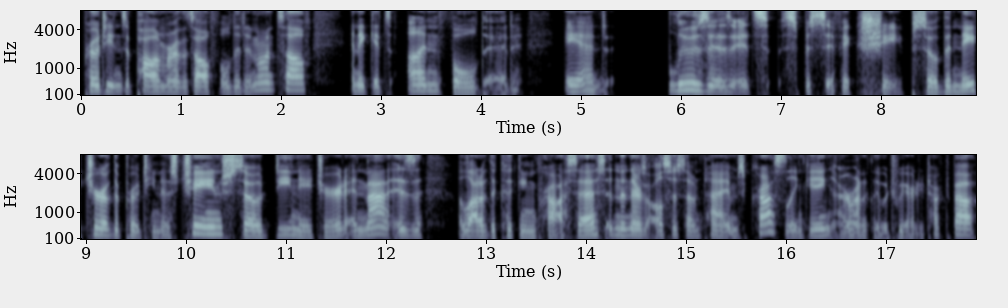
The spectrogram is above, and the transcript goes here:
protein's a polymer that's all folded in on itself and it gets unfolded and loses its specific shape. So the nature of the protein has changed, so denatured, and that is a lot of the cooking process. And then there's also sometimes cross linking, ironically, which we already talked about,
